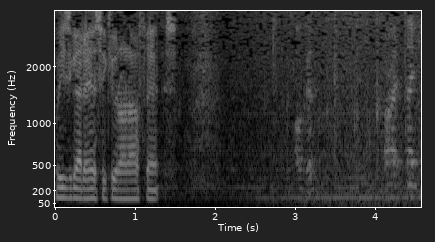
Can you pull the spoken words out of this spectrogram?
we just got to execute on offense. All good. All right, thank you.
